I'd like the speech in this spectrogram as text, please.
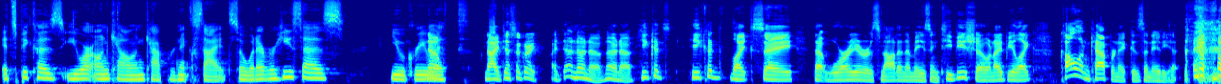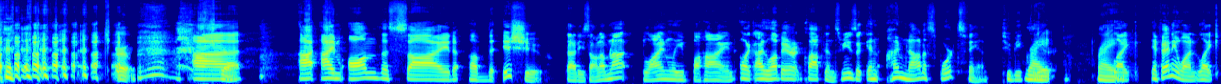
it's because you are on Colin Kaepernick's side. So whatever he says, you agree No. with? No, I disagree. I no no no no no. He could he could like say that Warrior is not an amazing TV show, and I'd be like, Colin Kaepernick is an idiot. True. Uh, I, I'm on the side of the issue that he's on. I'm not blindly behind. Like I love Eric Clapton's music, and I'm not a sports fan. To be clear, Right. Right. like if anyone like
